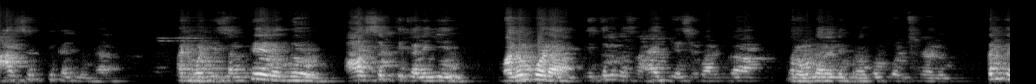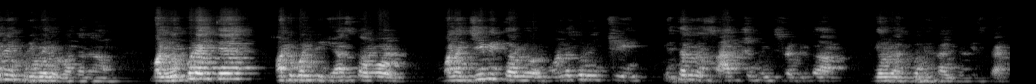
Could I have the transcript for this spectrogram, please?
ఆసక్తి కలిగి ఉండాలి? అటువంటి సత్యంలో ఆసక్తి కలిగి మనం కూడా ఇతరులకు సహాయం చేసే వారిగా మనం ఉండాలని ప్రభుత్వం కోరుచున్నాడు. కనుకనే ప్రియమైన వందన మనం ఎప్పుడైతే అటువంటి చేస్తామో మన జీవితంలో మన గురించి ఇతరులు సాక్ష్యం ఇచ్చినట్టుగా దేవుడు అద్భుతకాలు కలిగిస్తాడు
